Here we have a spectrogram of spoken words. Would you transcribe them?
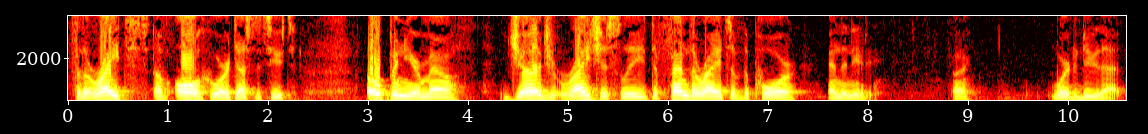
for the rights of all who are destitute. Open your mouth, judge righteously, defend the rights of the poor and the needy. Right? Where to do that?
